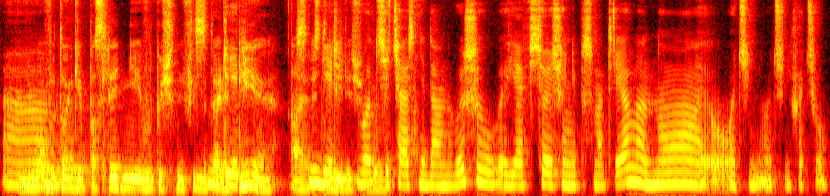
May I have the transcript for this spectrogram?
У него в итоге последний выпущенный фильм это «Аритмия». А, Снегирь. Вот сейчас недавно вышел. Я все еще не посмотрела, но очень-очень хочу.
